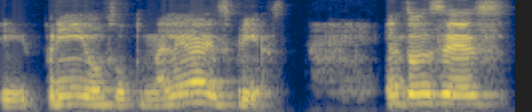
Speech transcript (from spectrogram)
eh, fríos o tonalidades frías. Entonces,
